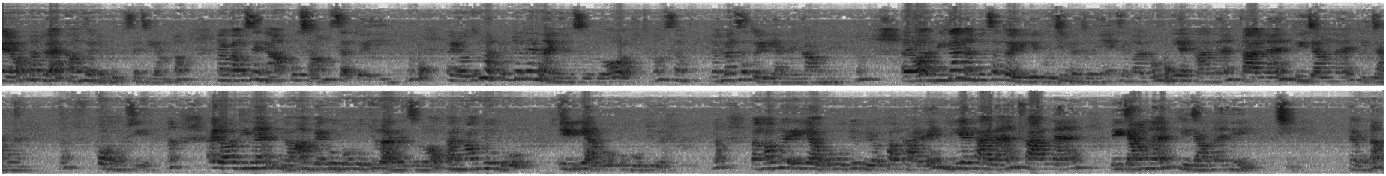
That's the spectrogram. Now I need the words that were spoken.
အဲ့တော့နောက်ထပ်ခေါင်းစဉ်တစ်ခုဆက်ကြည့်အောင်နော်။နောက်ခေါင်းစဉ်ကပို့ဆောင်ဆက်သွယ်ရေးနော်။အဲ့တော့သူကတိုးတက်တဲ့နိုင်ငံဆိုတော့နော်ဆမ် နံပါတ်ဆက်သွယ်ရေးရတယ်ကောင်းတယ်နော်။အဲ့တော့အဓိကနံပါတ်ဆက်သွယ်ရေးတွေကိုကြည့်မယ်ဆိုရင်ဒီမှာလုံးရဲ့ကားလန်ကားလန်ဒီကြောင်လန်ဒီကြောင်လန်နော်။ပုံလုံးရှိတယ်နော်။အဲ့တော့ဒီလန်ကဘယ်ကိုဘုံကိုပြုလာလဲဆိုတော့ဘန်ကောက်မြို့ကို area ကိုဘုံကိုပြုလာနော်။ဘန်ကောက်မြို့ area ကိုဘုံကိုပြုပြီးတော့ဖောက်ထားတယ်။ဒီရဲ့ကားလန်ကားလန်ဒီကြောင်လန်ဒီကြောင်လန်တွေရှိတယ်။ဟုတ်ပြီနော်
